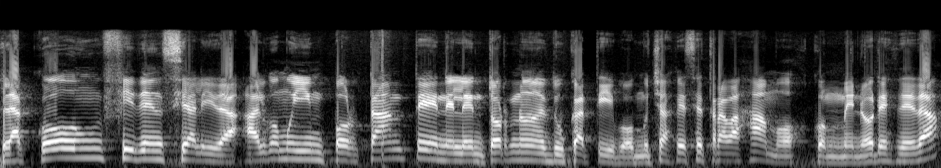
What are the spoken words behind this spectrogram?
la confidencialidad, algo muy importante en el entorno educativo. Muchas veces trabajamos con menores de edad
